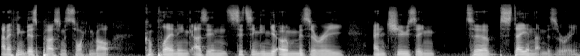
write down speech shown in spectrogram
And I think this person is talking about complaining as in sitting in your own misery and choosing to stay in that misery.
